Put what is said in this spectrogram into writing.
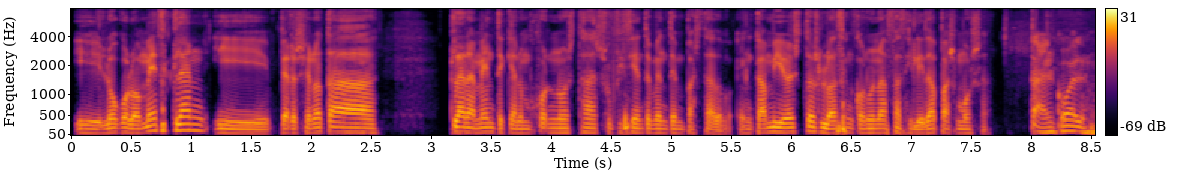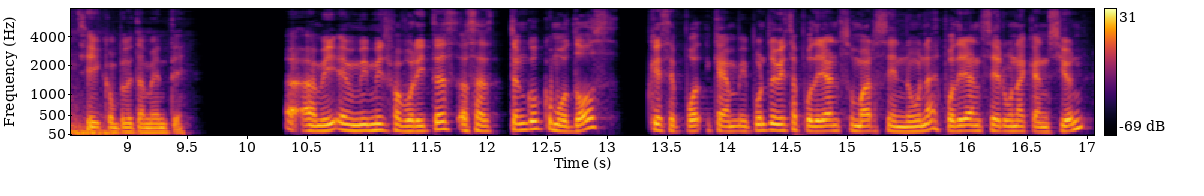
y luego lo mezclan, y, pero se nota claramente que a lo mejor no está suficientemente empastado. En cambio, estos lo hacen con una facilidad pasmosa. Tal cual. Sí, completamente. A, a mí, en mí, mis favoritas, o sea, tengo como dos que, se que a mi punto de vista podrían sumarse en una, podrían ser una canción.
